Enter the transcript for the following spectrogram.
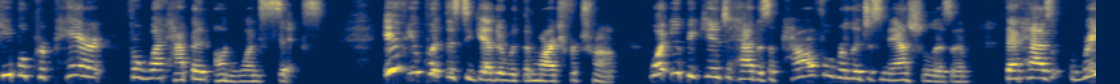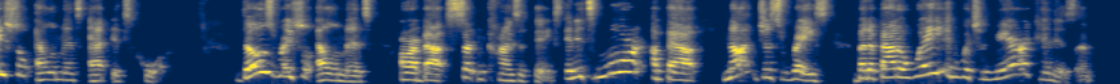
people prepared for what happened on 1 6. If you put this together with the March for Trump, what you begin to have is a powerful religious nationalism that has racial elements at its core. Those racial elements are about certain kinds of things. And it's more about not just race, but about a way in which Americanism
